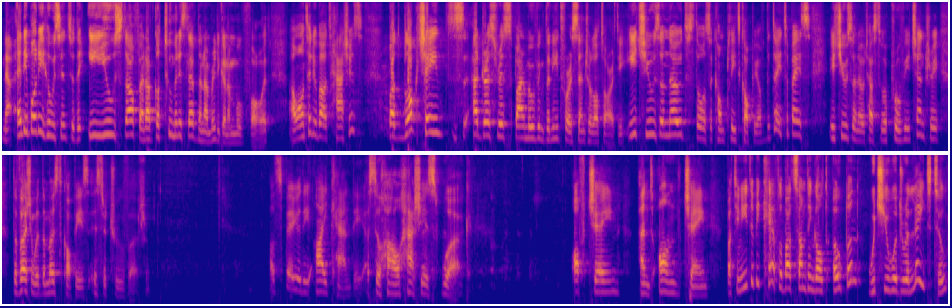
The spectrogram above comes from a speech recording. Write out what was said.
Now, anybody who's into the EU stuff, and I've got two minutes left, and I'm really going to move forward, I won't tell you about hashes, but blockchains address risks by removing the need for a central authority. Each user node stores a complete copy of the database. Each user node has to approve each entry. The version with the most copies is the true version. I'll spare you the eye candy as to how hashes work. Off-chain and on-chain but you need to be careful about something called open, which you would relate to,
